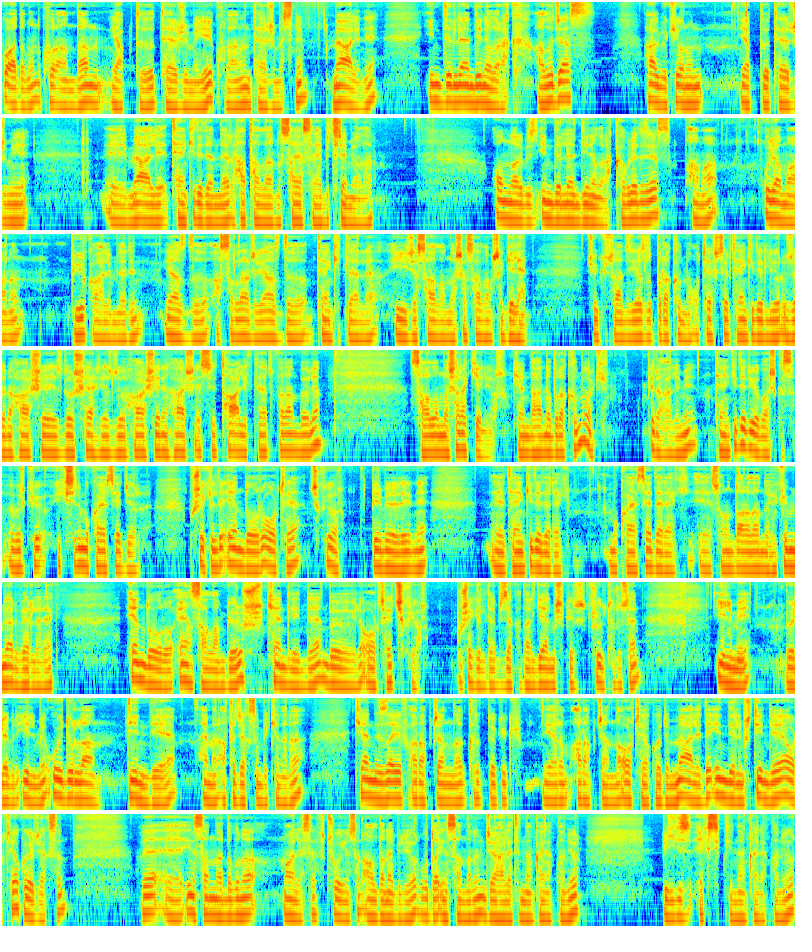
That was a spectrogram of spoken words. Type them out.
bu adamın Kur'an'dan yaptığı tercümeyi, Kur'an'ın tercümesini, mealini indirilen din olarak alacağız. Halbuki onun yaptığı tercümeyi e, meali tenkit edenler hatalarını saya saya bitiremiyorlar. Onları biz indirilen din olarak kabul edeceğiz. Ama ulemanın, büyük alimlerin yazdığı, asırlarca yazdığı tenkitlerle iyice sağlamlaşa sağlamlaşa gelen çünkü sadece yazılıp bırakılmıyor. O tefsir tenkit ediliyor. Üzerine haşiye yazılıyor, şerh yazılıyor. Haşiyenin haşiyesi, talikler falan böyle sağlamlaşarak geliyor. Kendi haline bırakılmıyor ki. Bir alemi tenkit ediyor başkası. Öbürkü ikisini mukayese ediyor. Bu şekilde en doğru ortaya çıkıyor. Birbirlerini e, tenkit ederek, mukayese ederek, e, sonunda aralarında hükümler verilerek en doğru, en sağlam görüş kendiliğinden böyle ortaya çıkıyor. Bu şekilde bize kadar gelmiş bir kültürü sen ilmi, böyle bir ilmi uydurulan din diye hemen atacaksın bir kenara. Kendi zayıf Arapçanla, kırık dökük yarım Arapçanla ortaya koyduğun meali de indirilmiş din diye ortaya koyacaksın. Ve e, insanlar da buna maalesef çoğu insan aldanabiliyor. Bu da insanların cehaletinden kaynaklanıyor. Bilgi eksikliğinden kaynaklanıyor.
